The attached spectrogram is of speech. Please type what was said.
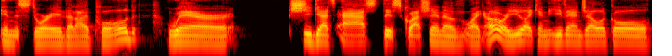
in the story that I pulled where she gets asked this question of like, "Oh, are you like an evangelical,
